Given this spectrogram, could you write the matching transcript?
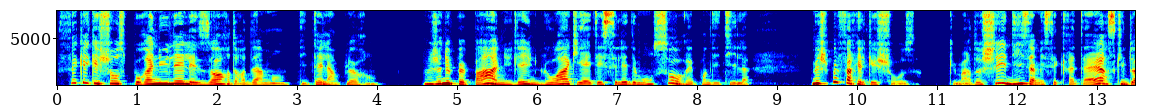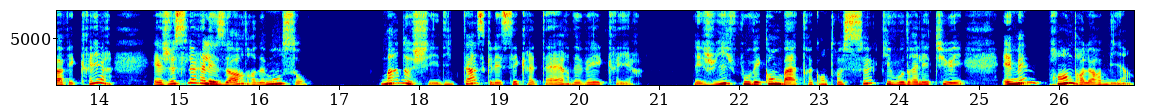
fais quelque chose pour annuler les ordres d'Amon, dit-elle en pleurant. Je ne peux pas annuler une loi qui a été scellée de mon sceau, répondit-il. Mais je peux faire quelque chose. Que Mardoché dise à mes secrétaires ce qu'ils doivent écrire, et je scellerai les ordres de mon sceau. Mardoché dicta ce que les secrétaires devaient écrire. Les Juifs pouvaient combattre contre ceux qui voudraient les tuer, et même prendre leurs biens.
